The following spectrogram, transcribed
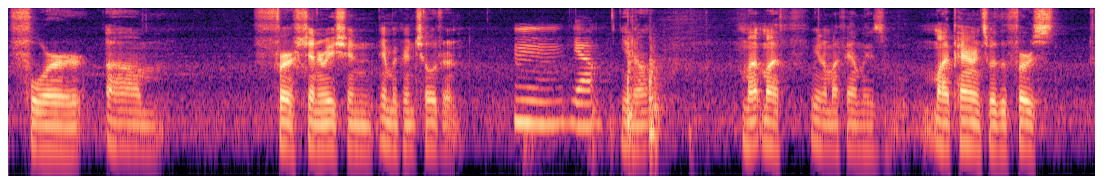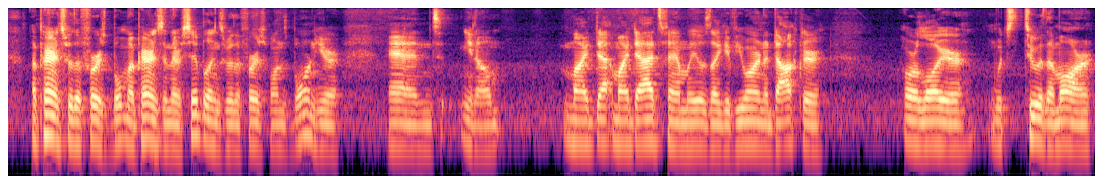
for um, first generation immigrant children. Mm, yeah. You know, my my you know my family's my parents were the first. My parents were the first. My parents and their siblings were the first ones born here, and you know, my dad my dad's family was like if you aren't a doctor or a lawyer, which two of them are,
